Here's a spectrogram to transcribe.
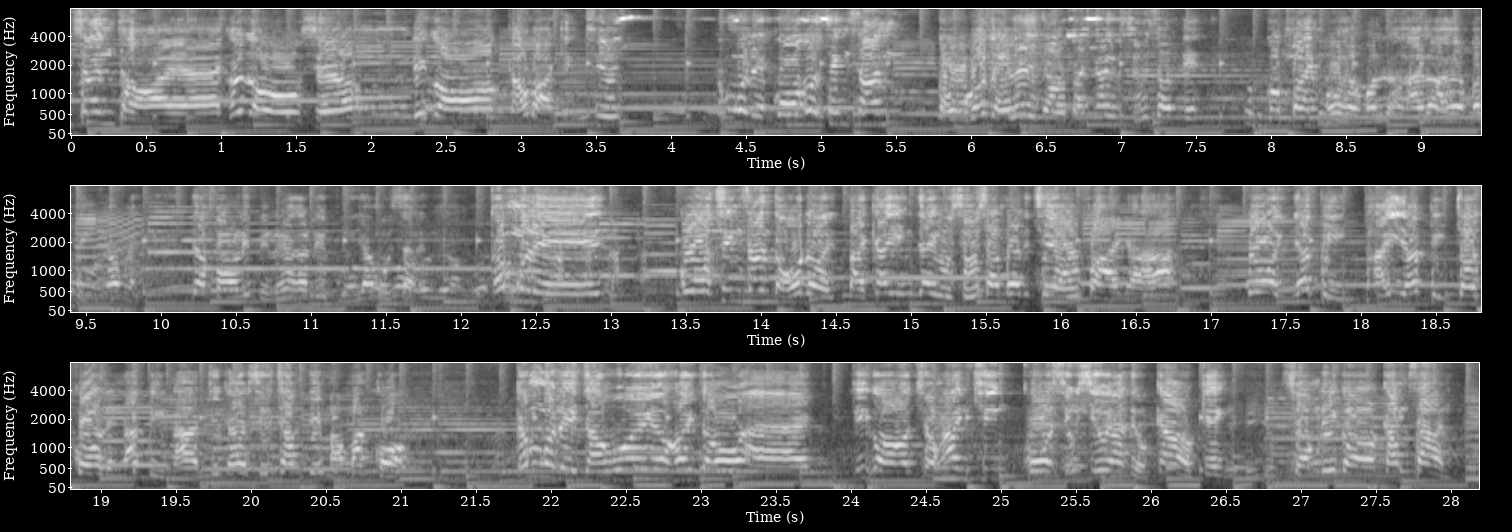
新台誒嗰度上呢個九華景村，咁我哋過嗰個青山道嗰度咧，就大家要小心啲，個咪冇向我，係啦，向我平音嘅，一放呢邊咧，啲回音好犀利。咁我哋過青山道嗰度，大家應該要小心啦，啲車好快㗎嚇。過完一邊，睇完一邊，再過另一邊啊，最緊要小心啲，慢慢過。咁我哋就會去到誒呢個長安村過少少有條郊遊徑上呢個金山。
